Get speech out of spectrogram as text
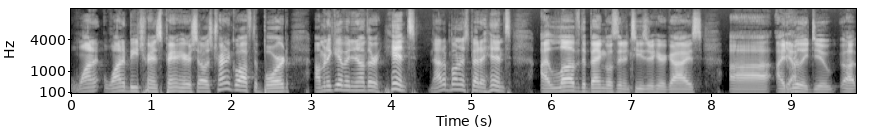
Want want to be transparent here, so I was trying to go off the board. I'm gonna give another hint, not a bonus bet, a hint. I love the Bengals in a teaser here, guys. Uh, I Yeah. really do. Uh,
